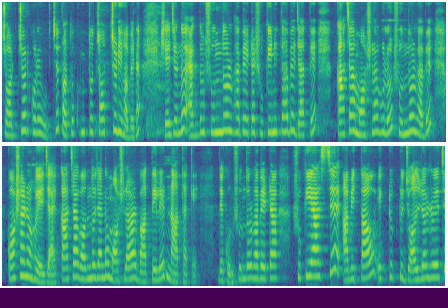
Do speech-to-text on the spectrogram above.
চরচর করে উঠছে, ততক্ষণ তো চচ্চড়ি হবে না। সেই জন্য একদম সুন্দরভাবে এটা শুকিয়ে নিতে হবে যাতে কাঁচা মশলাগুলো সুন্দরভাবে কষানো হয়ে যায়। কাঁচা গন্ধ যেন মশলার বা তেলের না থাকে। দেখুন, সুন্দরভাবে এটা শুকিয়ে আসছে। আমি তাও একটু একটু জল জল রয়েছে,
